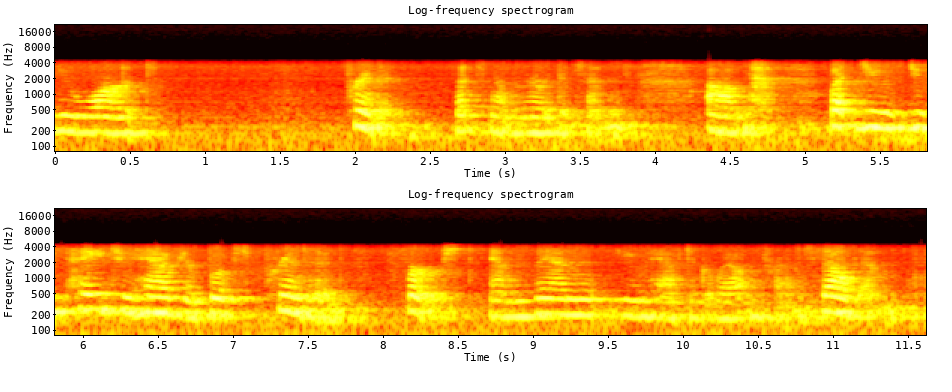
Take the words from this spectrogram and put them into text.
you want printed. That's not a very good sentence. Um, but you, you pay to have your books printed first, and then you have to go out and try to sell them.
